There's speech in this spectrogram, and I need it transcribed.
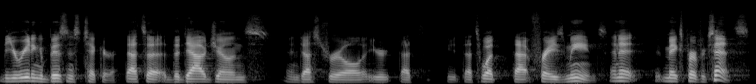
that you're reading a business ticker. That's a, the Dow Jones Industrial. that's, that's what that phrase means. And it, it makes perfect sense.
